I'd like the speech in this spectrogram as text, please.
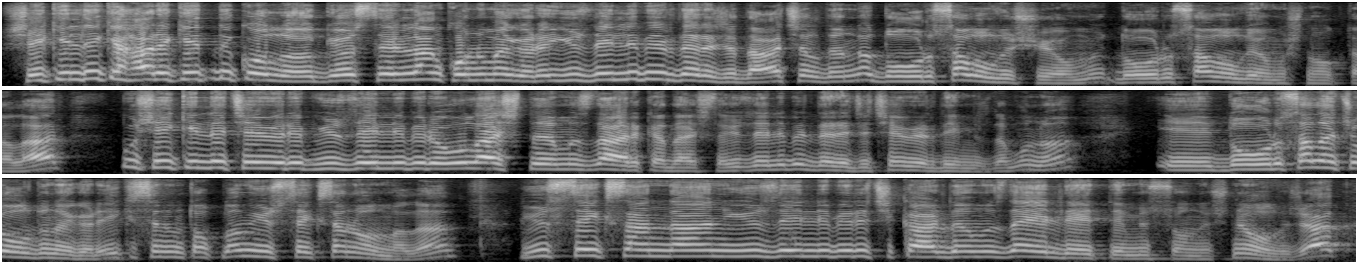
Şekildeki hareketli kolu gösterilen konuma göre 151 derecede açıldığında doğrusal oluşuyor mu? Doğrusal oluyormuş noktalar. Bu şekilde çevirip 151'e ulaştığımızda arkadaşlar 151 derece çevirdiğimizde bunu doğrusal açı olduğuna göre ikisinin toplamı 180 olmalı. 180'den 151'i çıkardığımızda elde ettiğimiz sonuç ne olacak?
